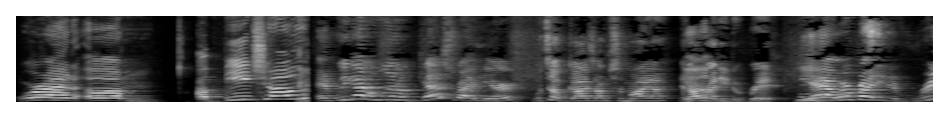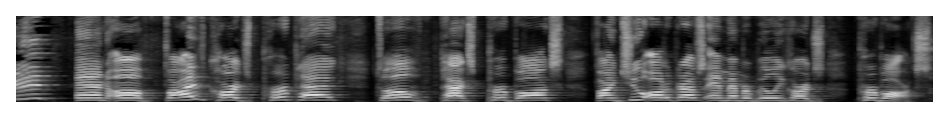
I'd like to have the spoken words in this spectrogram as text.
We're at um a beach house, and we got a little guest right here. What's up, guys? I'm Samaya, and Yup. I'm ready to rip. Yeah, we're ready to rip. And uh, five cards per pack, 12 packs per box. Find two autographs and memorabilia cards per box.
